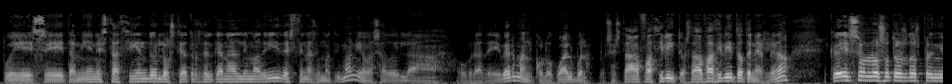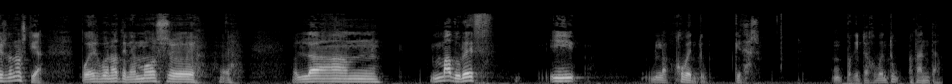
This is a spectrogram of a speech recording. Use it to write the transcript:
pues eh, también está haciendo en los teatros del Canal de Madrid escenas de matrimonio, basado en la obra de Berman, con lo cual, bueno, pues estaba facilito, estaba facilito tenerle, ¿no? ¿Qué son los otros dos premios de Nostia? Pues bueno, tenemos eh, la mm, madurez y la juventud, quizás. Un poquito de juventud, no tanta,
